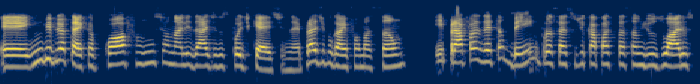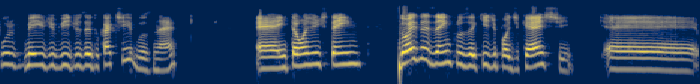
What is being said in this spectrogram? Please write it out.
É, em biblioteca, qual a funcionalidade dos podcasts, né? Para divulgar informação e para fazer também o processo de capacitação de usuários por meio de vídeos educativos, né? É, então, a gente tem dois exemplos aqui de podcast, é,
